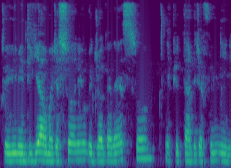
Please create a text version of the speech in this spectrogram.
ce li dimentichiamo, ma c'è Sonico che gioca adesso e più tardi c'è Fognini.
